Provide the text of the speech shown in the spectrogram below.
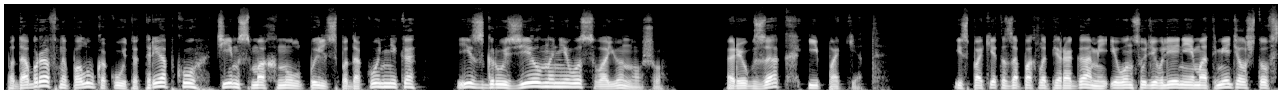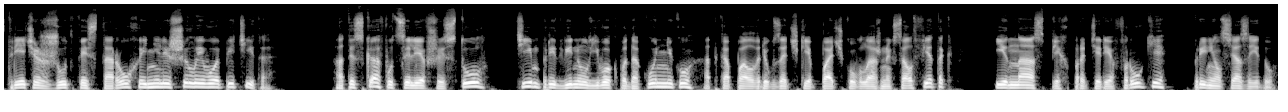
Подобрав на полу какую-то тряпку, Тим смахнул пыль с подоконника и сгрузил на него свою ношу. Рюкзак и пакет. Из пакета запахло пирогами, и он с удивлением отметил, что встреча с жуткой старухой не лишила его аппетита. Отыскав уцелевший стул, Тим придвинул его к подоконнику, откопал в рюкзачке пачку влажных салфеток и, наспех протерев руки, принялся за еду.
